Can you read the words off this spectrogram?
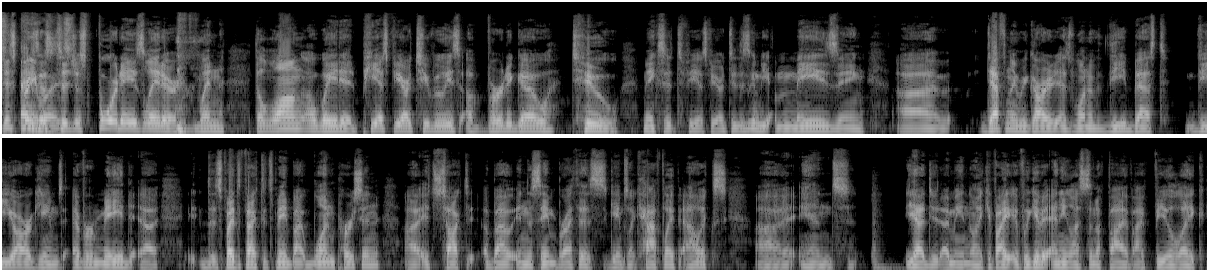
This brings us to just four days later when the long awaited PSVR 2 release of Vertigo 2 makes it to PSVR 2. This is going to be amazing. Uh, definitely regarded as one of the best VR games ever made. Uh, despite the fact it's made by one person, uh, it's talked about in the same breath as games like Half Life Alyx. Uh, and yeah, dude, I mean, like if I if we give it any less than a five, I feel like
